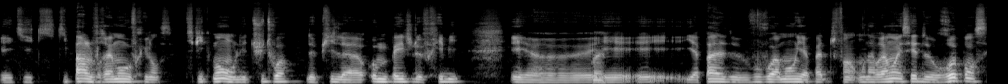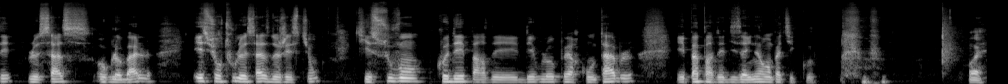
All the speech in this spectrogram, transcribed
et qui, qui, parle vraiment aux freelances. Typiquement, on les tutoie depuis la homepage de Freebie et euh, il n'y a pas de vouvoiement, il y a pas de, enfin, on a vraiment essayé de repenser le SaaS au global et surtout le SaaS de gestion qui est souvent codé par des développeurs comptables et pas par des designers empathiques. Quoi. ouais.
